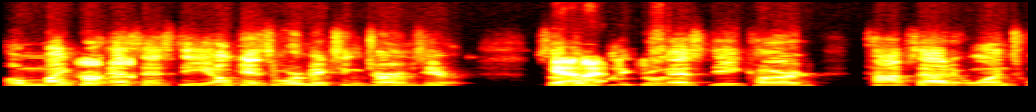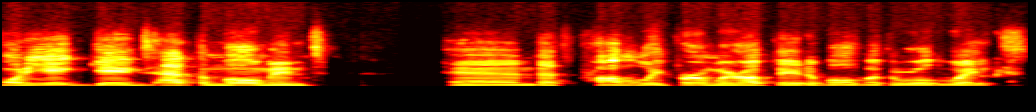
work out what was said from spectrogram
Oh, micro SSD. Okay, so we're mixing terms here. So yeah, the I, micro SD card tops out at 128 gigs at the moment, and that's probably firmware updatable, but the world waits.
